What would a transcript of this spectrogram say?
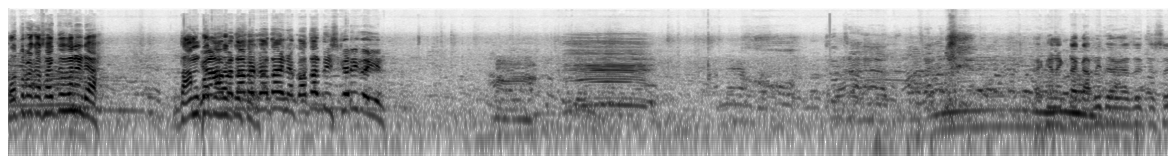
কত টাকা চাইতেছেন এটা? দাম কত কথাই না কথা দিস করি কইন। এখানে একটা গাভি দেখা যাইতেছে।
